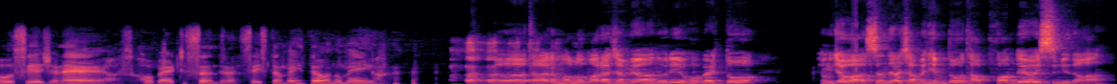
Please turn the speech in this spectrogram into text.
Ou seja, né, Roberto e Sandra, vocês também estão no meio. 어, 다른 말로 말하자면 우리 호베르토 형제와 산드라 자매님도 다 포함되어 있습니다.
